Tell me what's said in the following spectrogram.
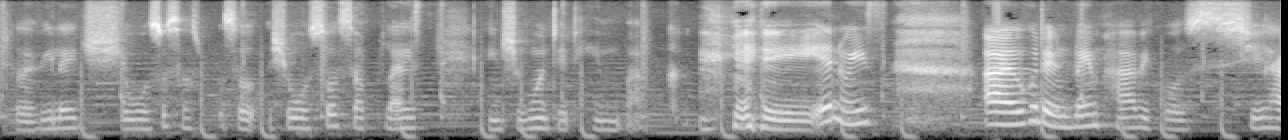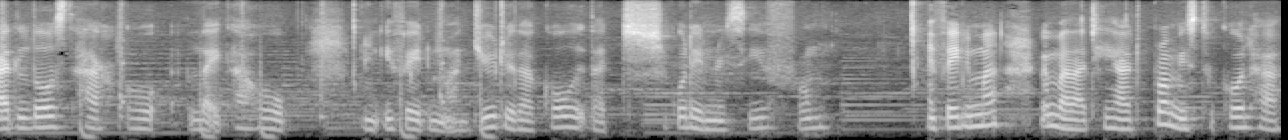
to the village, she was so, so she was so surprised and she wanted him back. Anyways, I couldn't blame her because she had lost her like her hope in Ifedima due to the call that she couldn't receive from Ifedima, remember that he had promised to call her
